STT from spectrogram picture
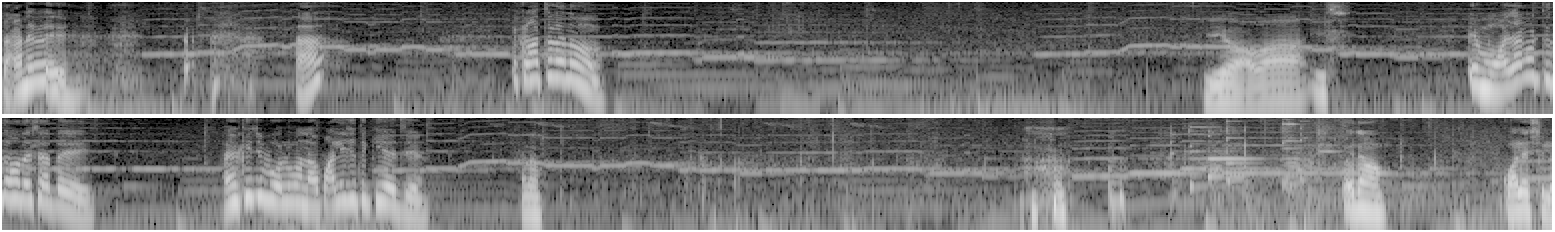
টাকা নেবে? হ্যাঁ? কাঁদছো কেন? ইয়ে বাবা ইস। এ মজা করছি তোমাদের সাথে। আমি কিছু বলব না পালিয়ে যেতে কী হয়েছে? হ্যালো। ওই দাও কল এসেছিল।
